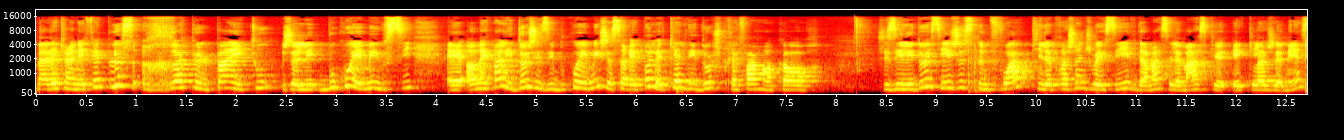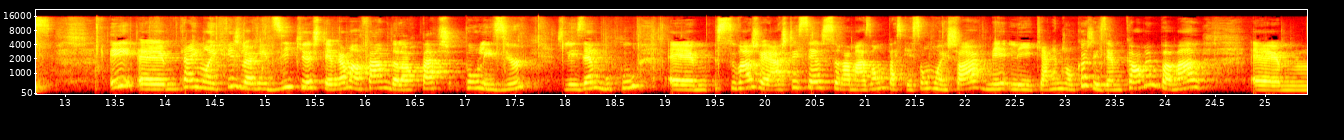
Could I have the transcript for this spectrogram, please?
mais avec un effet plus repulpant et tout. Je l'ai beaucoup aimé aussi. Euh, honnêtement, les deux, je les ai beaucoup aimés. Je ne saurais pas lequel des deux je préfère encore. Je les ai les deux essayés juste une fois. Puis le prochain que je vais essayer, évidemment, c'est le masque Éclat Jeunesse. Et euh, quand ils m'ont écrit, je leur ai dit que j'étais vraiment fan de leur patch pour les yeux. Je les aime beaucoup. Euh, souvent, je vais acheter celles sur Amazon parce qu'elles sont moins chères, mais les Karine Jonka, je les aime quand même pas mal. Euh,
